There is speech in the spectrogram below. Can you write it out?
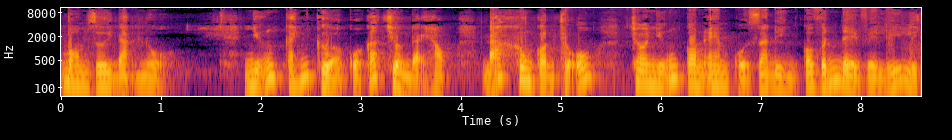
bom rơi đạn nổ. Những cánh cửa của các trường đại học đã không còn chỗ cho những con em của gia đình có vấn đề về lý lịch.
